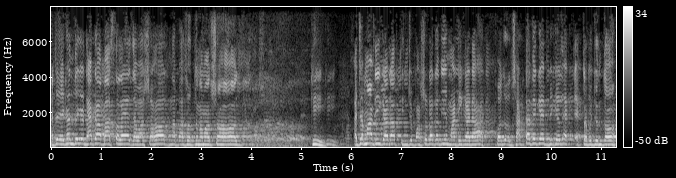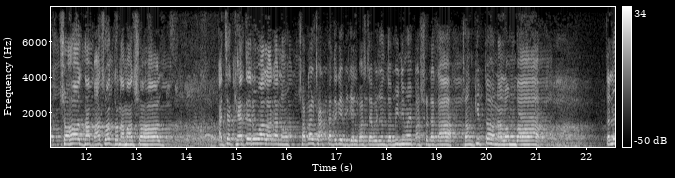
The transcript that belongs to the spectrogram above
আচ্ছা এখান থেকে ঢাকা বাস চালায় যাওয়া সহজ না পাঁচ ওয়াক্ত নামাজ সহজ? কি? আচ্ছা মাটি কাটা, তিনশো পাঁচশো টাকা দিয়ে মাটি কাটা সাতটা থেকে বিকেল এক- একটা পর্যন্ত সহজ না পাঁচ ওয়াক্ত নামাজ সহজ? আচ্ছা খেতে রোয়া লাগানো, সকাল সাতটা থেকে বিকেল পাঁচটা পর্যন্ত বিনিময় পাঁচশো টাকা, সংক্ষিপ্ত না লম্বা? তাহলে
